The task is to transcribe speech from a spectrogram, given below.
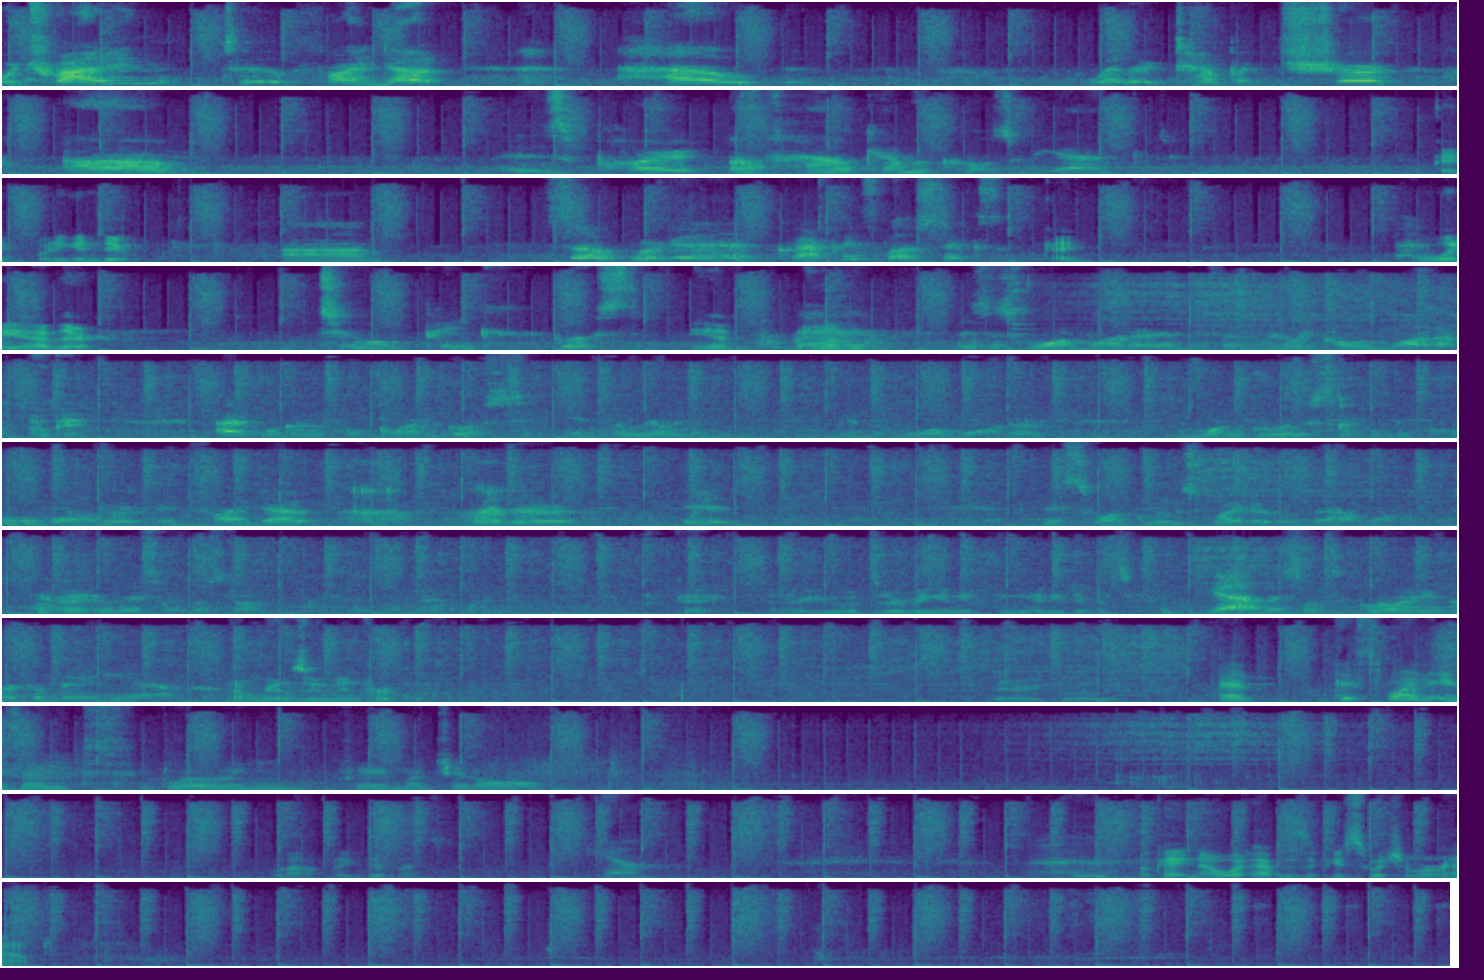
we're trying to find out how whether temperature um, is part of how chemicals react. Okay, what are you gonna do? Um, so we're gonna crack these glow sticks. Okay, And what do you have there? Two pink glow sticks. Yep. And Um, this is warm water, and this is really cold water. okay. And we're gonna put one glow stick in the really in the warm water, and one glow stick in the cool water, and find out whether it this one glows brighter than that one, and Okay. whether this one glows darker than that one. Okay. And are you observing anything, any difference? Yeah, this one's glowing like a maniac. I'm gonna zoom in for a close. Very glowy. And this one isn't glowing very much at all. Wow, big difference. Yeah. Okay, now what happens if you switch them around?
